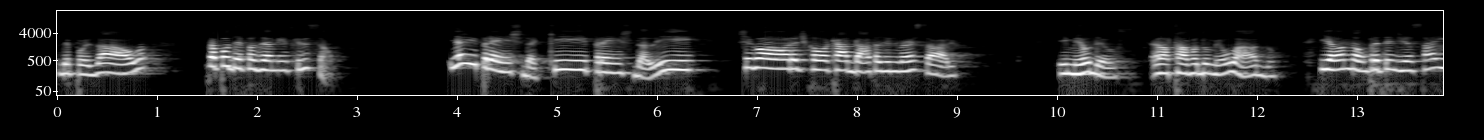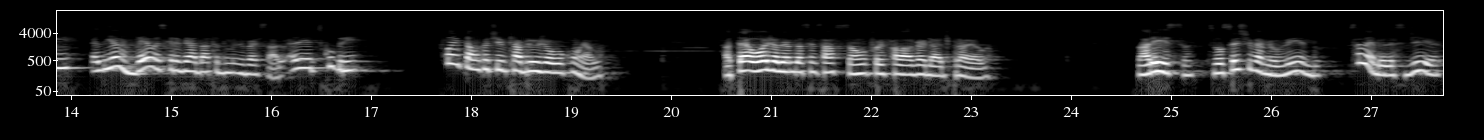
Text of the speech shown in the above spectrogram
depois da aula para poder fazer a minha inscrição. E aí preenche daqui, preenche dali. Chegou a hora de colocar a data de aniversário. E meu Deus, ela estava do meu lado. E ela não pretendia sair. Ela ia ver eu escrever a data do meu aniversário. Ela ia descobrir. Foi então que eu tive que abrir o jogo com ela. Até hoje eu lembro da sensação que foi falar a verdade para ela. Larissa, se você estiver me ouvindo, você lembra desse dia?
